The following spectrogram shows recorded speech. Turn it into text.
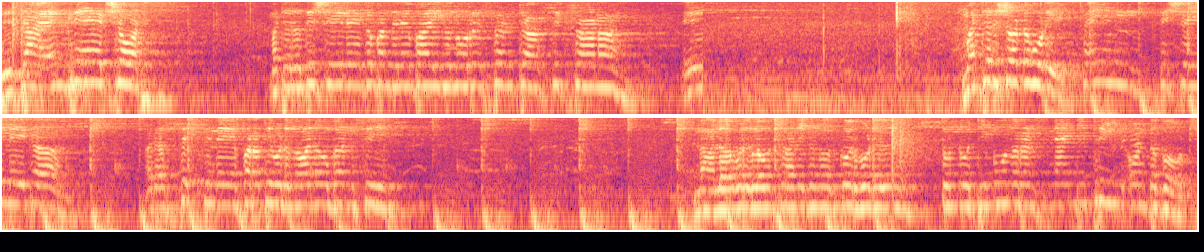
Great shot. മറ്റൊരു ദിശയിലേക്ക് പന്തിനെ പായിക്കുന്നു. റിസൾട്ട് സിക്സ് ആണ്. മറ്റൊരു ഷോട്ട് കൂടി. സെയിം ദിശയിലേക്ക്. ഒരു സിക്സിനെ പറത്തിവിടുന്നു അനൂപൻ സി. നാല് ഓവറുകൾ അവസാനിക്കുന്നു സ്കോർ ബോർഡിൽ തൊണ്ണൂറ്റി മൂന്ന് runs ninety three on the board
